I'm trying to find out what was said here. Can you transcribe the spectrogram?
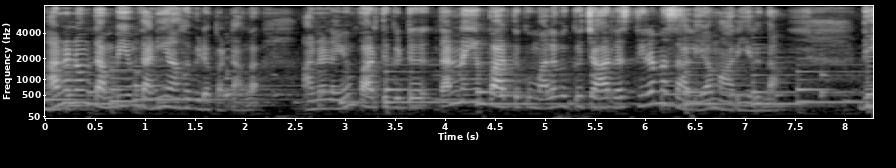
அண்ணனும் தம்பியும் தனியாக விடப்பட்டாங்க. அண்ணனையும் பார்த்துக்கிட்டு தன்னையும் பார்த்துக்கும் அளவுக்கு சார்லஸ் திறமசாலியா மாறியிருந்தான். தி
